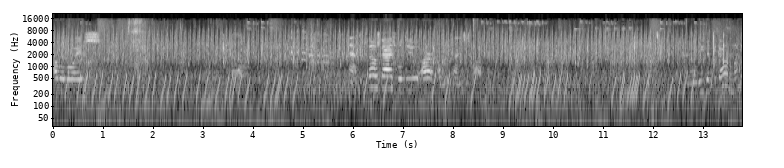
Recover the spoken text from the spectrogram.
other boys. Those guys, we'll do our other friends as well. And we'll be good to go money.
